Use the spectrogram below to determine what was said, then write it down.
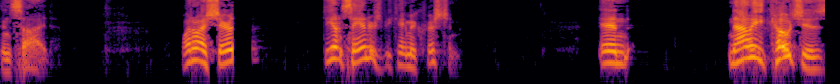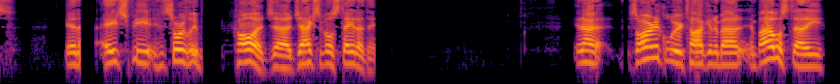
inside. Why do I share that? Deion Sanders became a Christian. And now he coaches at HB, historically college, uh, Jacksonville State, I think. And I, this article we were talking about in Bible study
